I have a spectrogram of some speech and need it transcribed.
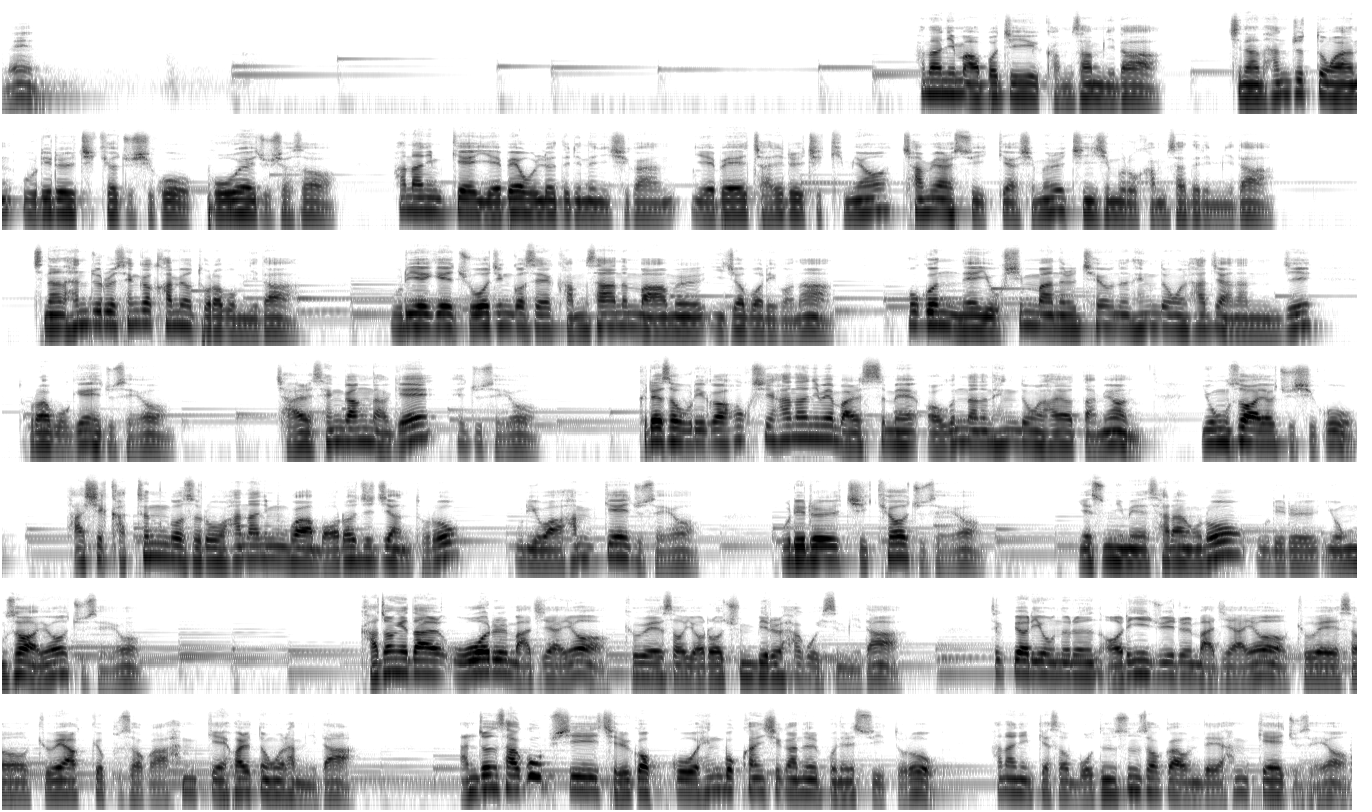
아멘. 하나님 아버지 감사합니다. 지난 한 주 동안 우리를 지켜주시고 보호해 주셔서 하나님께 예배 올려드리는 이 시간 예배의 자리를 지키며 참여할 수 있게 하심을 진심으로 감사드립니다. 지난 한 주를 생각하며 돌아봅니다. 우리에게 주어진 것에 감사하는 마음을 잊어버리거나 혹은 내 욕심만을 채우는 행동을 하지 않았는지 돌아보게 해주세요. 잘 생각나게 해주세요. 그래서 우리가 혹시 하나님의 말씀에 어긋나는 행동을 하였다면 용서하여 주시고 다시 같은 것으로 하나님과 멀어지지 않도록 우리와 함께 해주세요. 우리를 지켜주세요. 예수님의 사랑으로 우리를 용서하여 주세요. 가정의 달 5월을 맞이하여 교회에서 여러 준비를 하고 있습니다. 특별히 오늘은 어린이 주일을 맞이하여 교회에서 교회학교 부서가 함께 활동을 합니다. 안전사고 없이 즐겁고 행복한 시간을 보낼 수 있도록 하나님께서 모든 순서 가운데 함께 해주세요.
